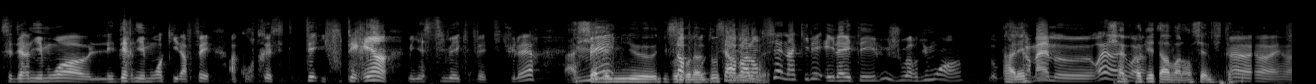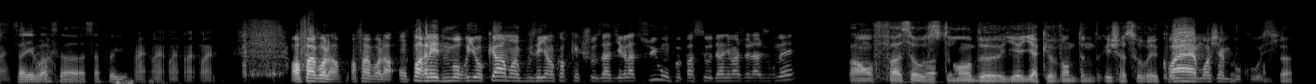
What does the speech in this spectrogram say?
ces derniers mois, euh, les derniers mois qu'il a fait à Courtrai, c'était, il foutait rien. Mais il estimait qu'il devait être titulaire. Ah, y Mais c'est à Valenciennes hein, qu'il est. Et il a été élu joueur du mois. Donc c'est Allez. quand même. euh, ouais, ouais, Je savais voilà. à Valenciennes, putain. Ouais, ouais, ouais, ouais. Vous allez Ouais. voir sa, sa feuille. Ouais, ouais, ouais, ouais, ouais. Enfin voilà, enfin voilà. On parlait de Morioka, à moins que vous ayez encore quelque chose à dire là-dessus, ou on peut passer au dernier match de la journée? Bah, en face, au Ouais. stand, il n'y a, y a que Van Dendrich à sauver. Quoi. Ouais, moi j'aime beaucoup aussi. Euh,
